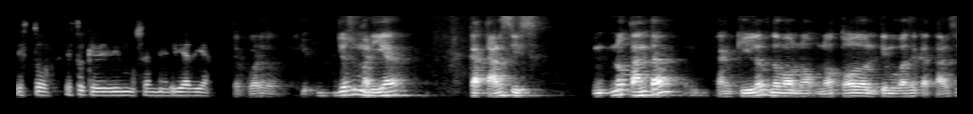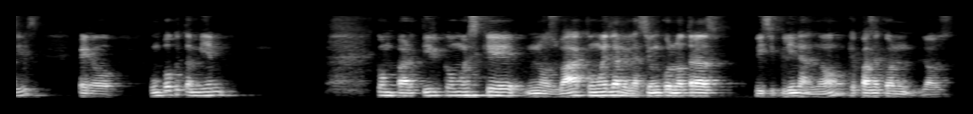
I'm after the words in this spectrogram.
esto, esto que vivimos en el día a día. De acuerdo. Yo, sumaría catarsis. No tanta, tranquilos, no, no, no todo el tiempo va a ser catarsis, pero un poco también compartir cómo es que nos va, cómo es la relación con otras disciplinas, ¿no? ¿Qué pasa con los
